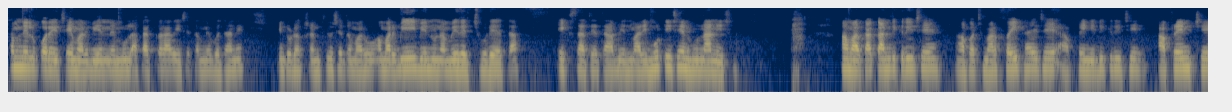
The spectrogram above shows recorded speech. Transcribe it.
થમનેલ ઉપર છે, મારી બેનને મુલાકાત કરાવી છે તમને બધાને. ઇન્ટ્રોડક્શન થયું છે તમારું. અમારી બે બહેનોના મેરેજ જોડે હતા. એક સાથે હતા. આ બેન મારી મોટી છે ને હું નાની છું. આ મારા કાકાની દીકરી છે. આ પછી મારા ફઈ થાય છે. આ ફઈની દીકરી છે. આ ફ્રેન્ડ છે.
